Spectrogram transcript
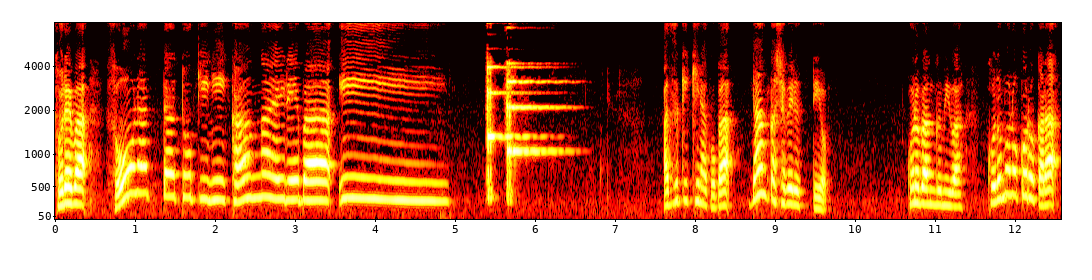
それは、そうなった時に考えればいい。あずききなこが、なんか喋るってよ。この番組は、子供の頃から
